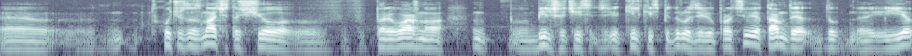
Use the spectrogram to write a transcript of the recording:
Е, Хочу зазначити, що переважно більша чис- кількість підрозділів працює там, де до- є,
